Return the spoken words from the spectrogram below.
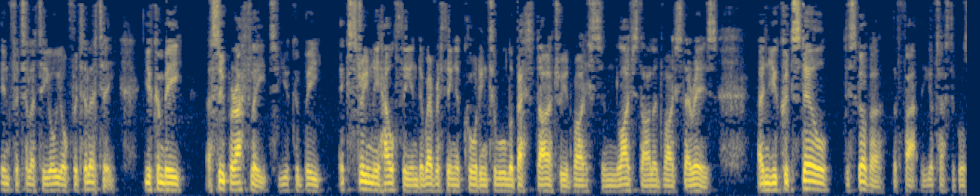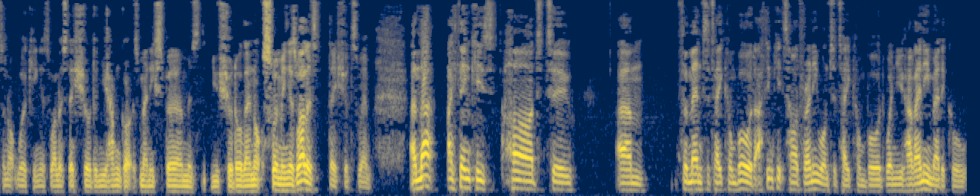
infertility or your fertility. You can be a super athlete. You could be extremely healthy and do everything according to all the best dietary advice and lifestyle advice there is. And you could still discover the fact that your testicles are not working as well as they should and you haven't got as many sperm as you should or they're not swimming as well as they should swim. And that I think is hard to, um, for men to take on board. I think it's hard for anyone to take on board when you have any medical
